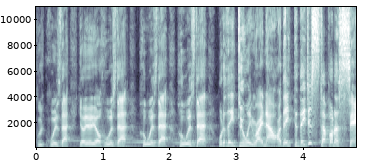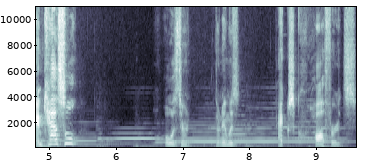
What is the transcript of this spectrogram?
Who, who is that? Yo, yo, yo. Who is that? Who is that? Who is that? What are they doing right now? Are they? Did they just step on a sandcastle? What was their? Their name was X Crawfords.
